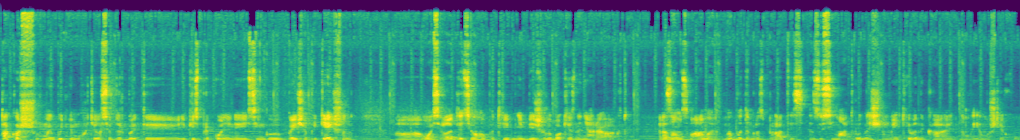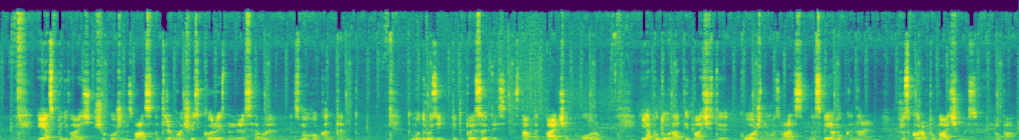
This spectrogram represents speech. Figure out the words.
Також в майбутньому хотілося б зробити якийсь прикольний single-page application, е, ось, але для цього потрібні більш глибокі знання React. Разом з вами ми будемо розбиратись з усіма труднощами, які виникають на моєму шляху. І я сподіваюся, що кожен з вас отримає щось корисне для себе з мого контенту. Тому, друзі, підписуйтесь, ставте пальчик вгору. І я буду радий бачити кожного з вас на своєму каналі. Вже скоро побачимось. Па-па!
